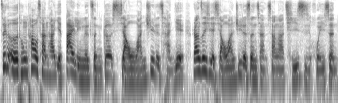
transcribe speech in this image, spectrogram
这个儿童套餐它也带领了整个小玩具的产业，让这些小玩具。的生产商啊起死回生，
